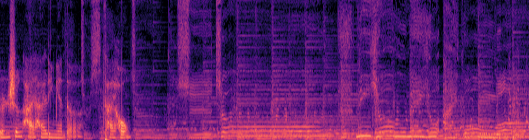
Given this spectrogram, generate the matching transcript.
人生海海》里面的《彩虹》。你有没有爱过我？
